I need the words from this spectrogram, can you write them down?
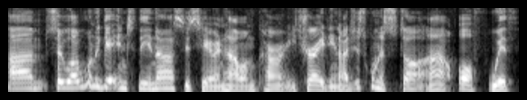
Um, so I want to get into the analysis here and how I'm currently trading. I just want to start out off with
